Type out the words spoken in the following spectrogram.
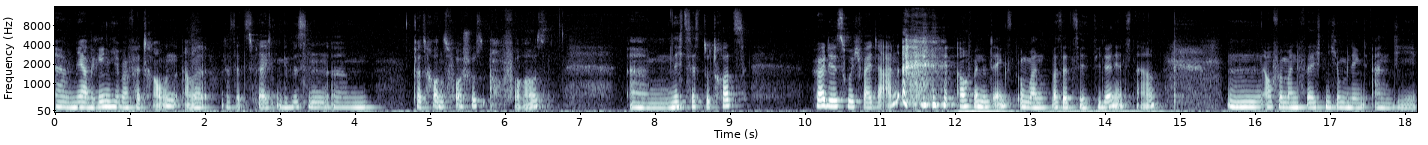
Ähm, ja, wir reden hier über Vertrauen, aber das setzt vielleicht einen gewissen ähm, Vertrauensvorschuss auch voraus. Ähm, nichtsdestotrotz hör dir es ruhig weiter an, auch wenn du denkst, oh Mann, was erzählt sie denn jetzt da? Mhm, auch wenn man vielleicht nicht unbedingt an die,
